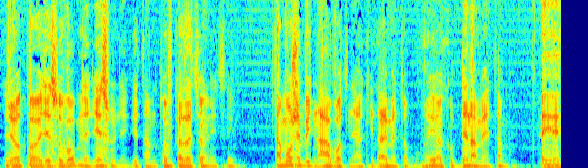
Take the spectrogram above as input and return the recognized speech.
že odpovede sú vo mne, nie sú niekde tamto v kazateľnici. Tam môže byť návod nejaký, dajme tomu, hej, ako nenamietam. Hej, hej.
